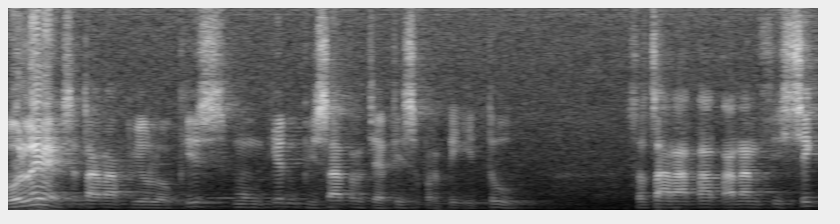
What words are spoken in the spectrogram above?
boleh secara biologis mungkin bisa terjadi seperti itu. Secara tatanan fisik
